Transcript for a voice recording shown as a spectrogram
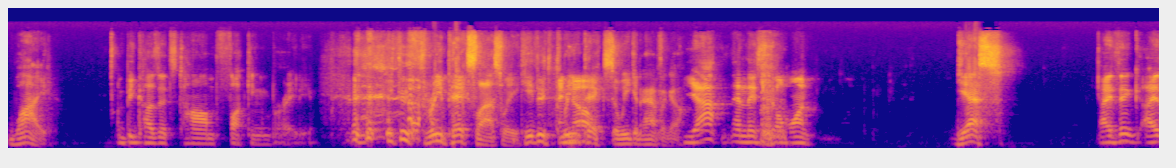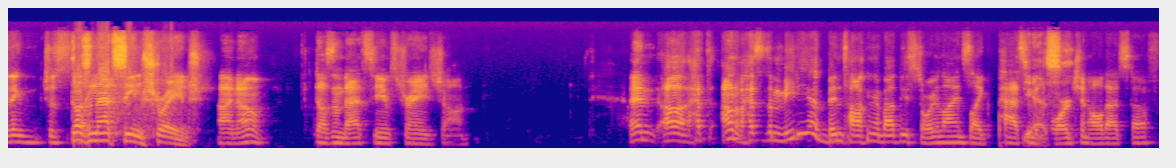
why? because it's Tom fucking Brady. He threw three picks last week. He threw three picks a week and a half ago. yeah, and they still won. Yes. I think I think just Doesn't that seem strange? I know. Doesn't that seem strange, John? And uh have, I don't know, has the media been talking about these storylines like passing Yes. the torch and all that stuff?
